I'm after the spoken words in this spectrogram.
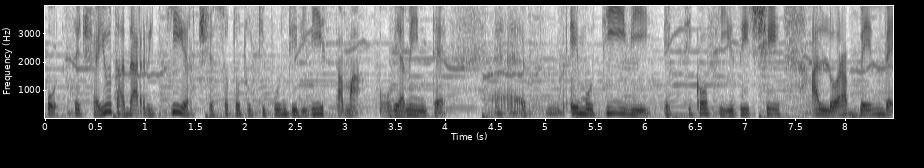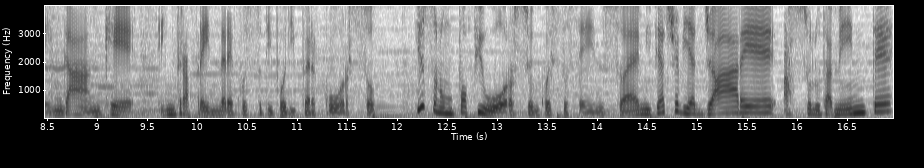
o se ci aiuta ad arricchirci sotto tutti i punti di vista, ma ovviamente eh, emotivi e psicofisici, allora ben venga anche intraprendere questo tipo di percorso. Io sono un po' più orso in questo senso, eh. mi piace viaggiare assolutamente,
